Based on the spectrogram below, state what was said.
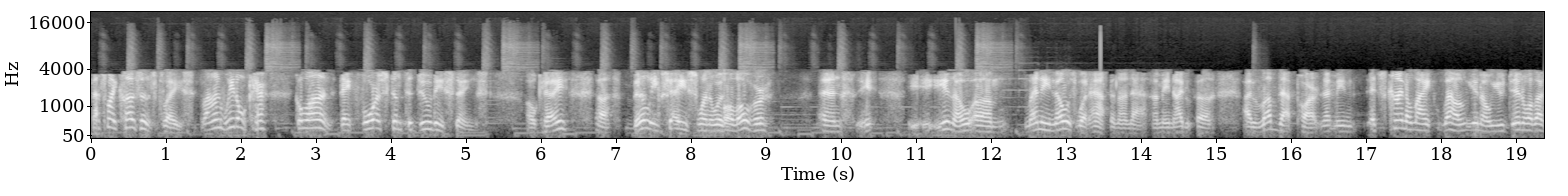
That's my cousin's place. Ron, we don't care. Go on. They forced him to do these things. Okay? Uh, Billy Chase, when it was all over, and he, you know, um, Lenny knows what happened on that. I mean, I uh, I love that part. I mean, it's kind of like, well, you know, you did all that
